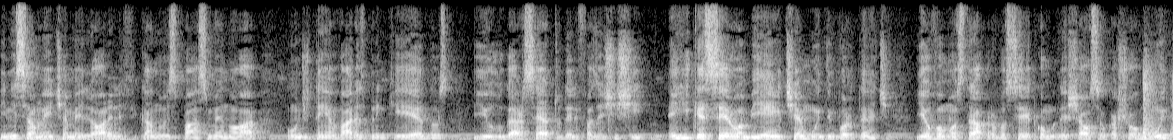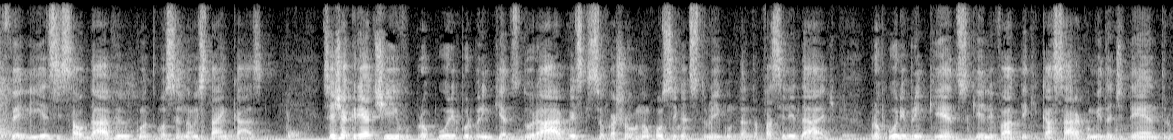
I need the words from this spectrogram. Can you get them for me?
Inicialmente é melhor ele ficar num espaço menor, onde tenha vários brinquedos e o lugar certo dele fazer xixi. Enriquecer o ambiente é muito importante e eu vou mostrar para você como deixar o seu cachorro muito feliz e saudável enquanto você não está em casa. Seja criativo, procure por brinquedos duráveis que seu cachorro não consiga destruir com tanta facilidade. Procure brinquedos que ele vá ter que caçar a comida de dentro,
